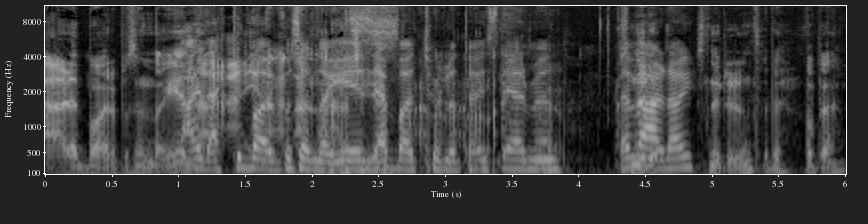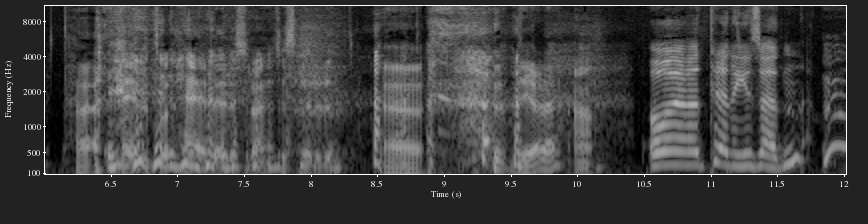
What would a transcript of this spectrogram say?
Er det bare på søndager? Nei, det er ikke bare på søndager. Det er bare tull og tøys, det, Gjermund. Det er hver dag. Snurrer rundt, vet du. Oppe. Hele, hele restauranten det snurrer rundt. Uh, de gjør det. Og uh, treningens verden, mm,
